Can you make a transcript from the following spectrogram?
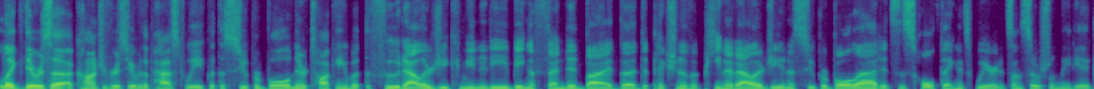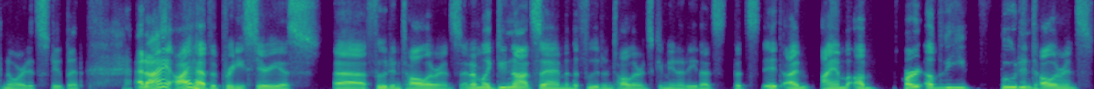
like there was a, a, controversy over the past week with the Super Bowl, and they were talking about the food allergy community being offended by the depiction of a peanut allergy in a Super Bowl ad. It's this whole thing. It's weird. It's on social media. Ignore it. It's stupid. And I I have a pretty serious uh, food intolerance, and I'm like, do not say I'm in the food intolerance community. That's that's it. I'm I am a part of the food intolerance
